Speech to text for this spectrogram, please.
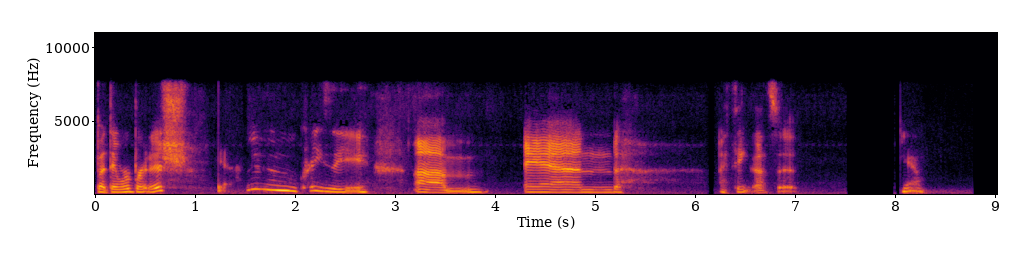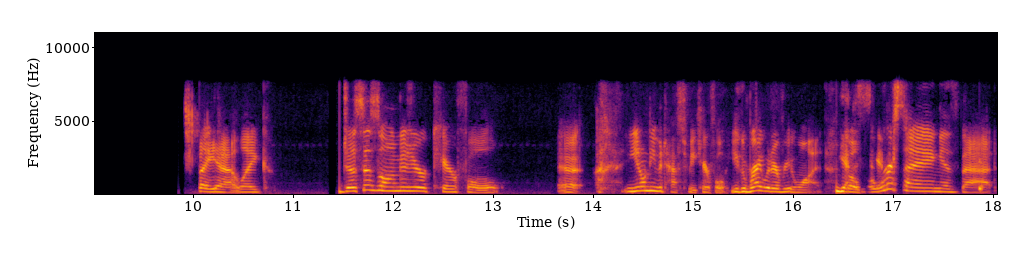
but they were British. Yeah. Ooh, crazy. Um, and I think that's it. Yeah. But yeah, like just as long as you're careful, uh, you don't even have to be careful. You can write whatever you want. Yes, but what yeah. we're saying is that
